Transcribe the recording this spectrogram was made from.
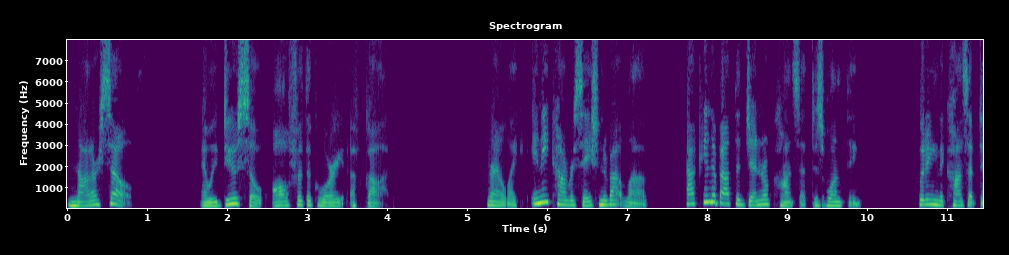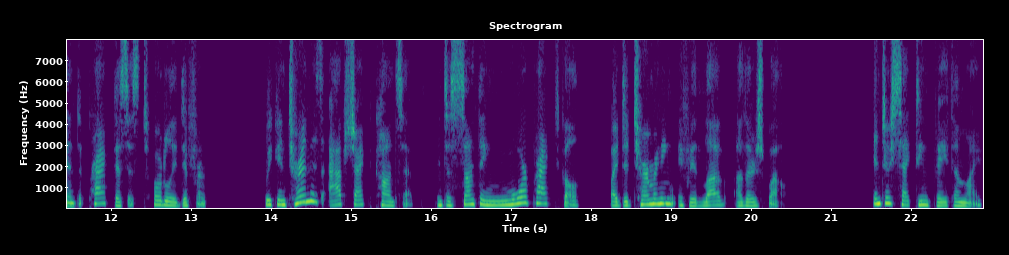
not ourselves. And we do so all for the glory of God. Now, like any conversation about love, talking about the general concept is one thing. Putting the concept into practice is totally different. We can turn this abstract concept into something more practical by determining if we love others well. Intersecting faith and life.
